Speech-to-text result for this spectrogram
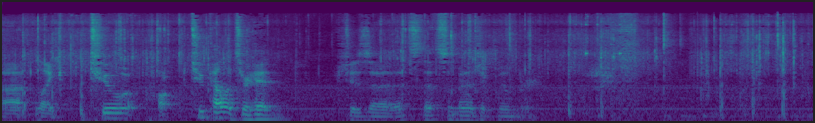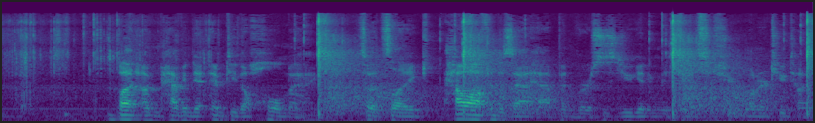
uh, like two two pellets are hit, which is uh, that's that's a magic number. But I'm having to empty the whole mag, so it's like how often does that happen versus you getting the chance to shoot one or two times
